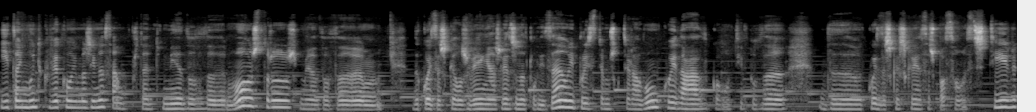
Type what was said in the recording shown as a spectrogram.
e tem muito que ver com a imaginação. Portanto, medo de monstros, medo de, de coisas que eles veem às vezes na televisão e por isso temos que ter algum cuidado com o tipo de, de coisas que as crianças possam assistir.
